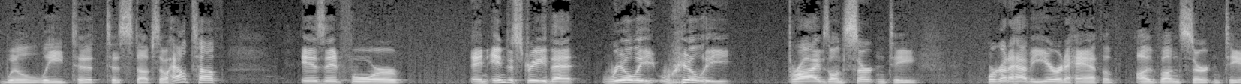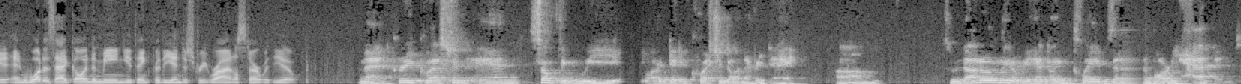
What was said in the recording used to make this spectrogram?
will lead to, to stuff. So how tough is it for an industry that really, really thrives on certainty? We're going to have a year and a half of, of uncertainty. And what is that going to mean, you think, for the industry? Ryan, I'll start with you. Matt, great question, and something we are getting questioned on every day. Um, so, not only are we handling claims that have already happened,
